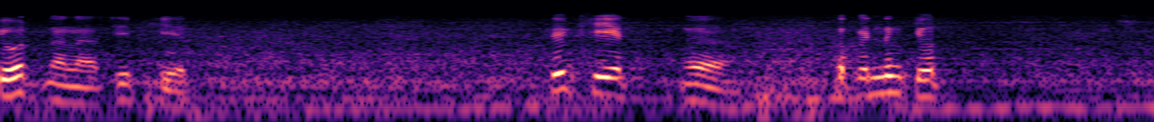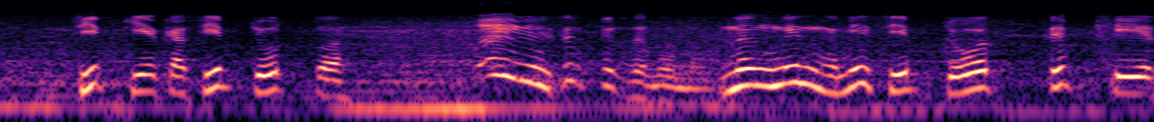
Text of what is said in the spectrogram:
จุดนั่นแหละสิบขีดสิบขีด เออ ก็เป็นหนึ่งจุดสิบขีดกับสิบจุดตัวเอ้ยสิบจุดแต่มึงหนึ่งมิลก็มีสิบจุดสิบขีด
